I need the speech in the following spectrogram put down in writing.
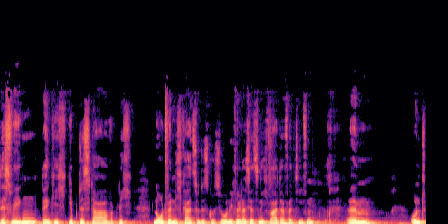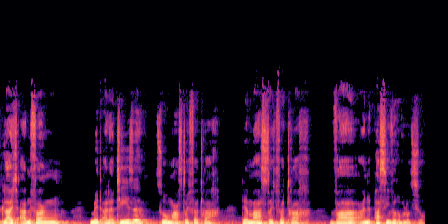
deswegen denke ich, gibt es da wirklich Notwendigkeit zur Diskussion. Ich will das jetzt nicht weiter vertiefen ähm, und gleich anfangen mit einer These zum Maastricht-Vertrag. Der Maastricht-Vertrag war eine passive Revolution.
